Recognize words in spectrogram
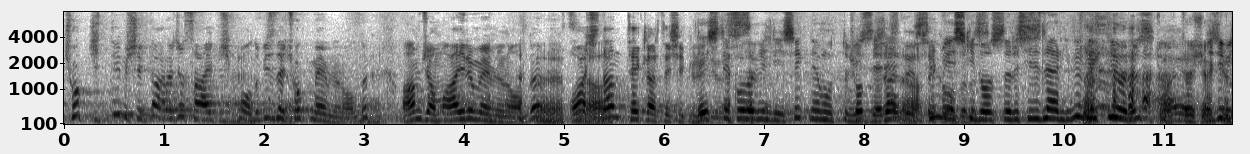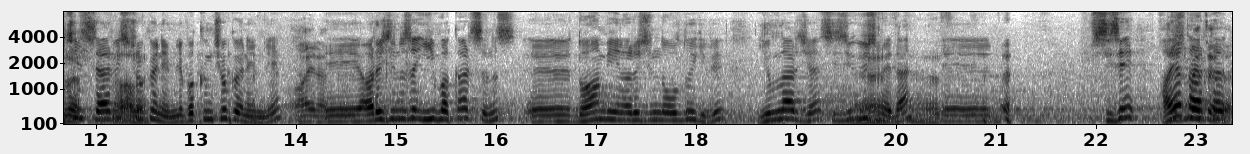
çok ciddi bir şekilde araca sahip çıkma oldu. Biz de çok memnun olduk. Amcam ayrı memnun oldu. o açıdan tekrar teşekkür ediyoruz. Destek olabildiysek ne mutlu Çok bizlere. güzel destek Tüm eski dostları sizler gibi bekliyoruz. Çok teşekkürler. Bizim için servis olun. çok önemli, bakım çok önemli. Aynen. Ee, aracınıza iyi bakarsanız, e, Doğan Bey'in aracında olduğu gibi yıllarca sizi üzmeden e, size hayat Hizmet arka- eder.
